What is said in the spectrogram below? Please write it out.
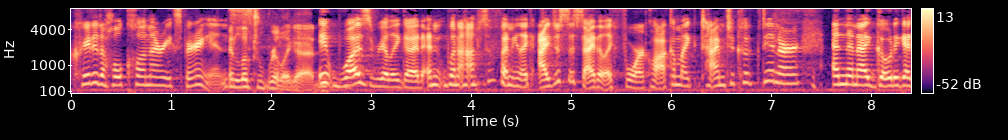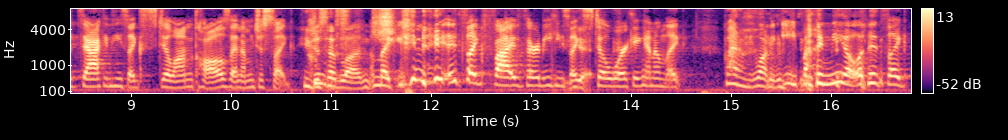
created a whole culinary experience. It looked really good. It was really good. And when I'm so funny, like I just decided at like four o'clock, I'm like, time to cook dinner. And then I go to get Zach and he's like still on calls and I'm just like He just had lunch. I'm like it's like five thirty, he's like Yeah. still working and I'm like, why don't you want to eat my meal? And it's like,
